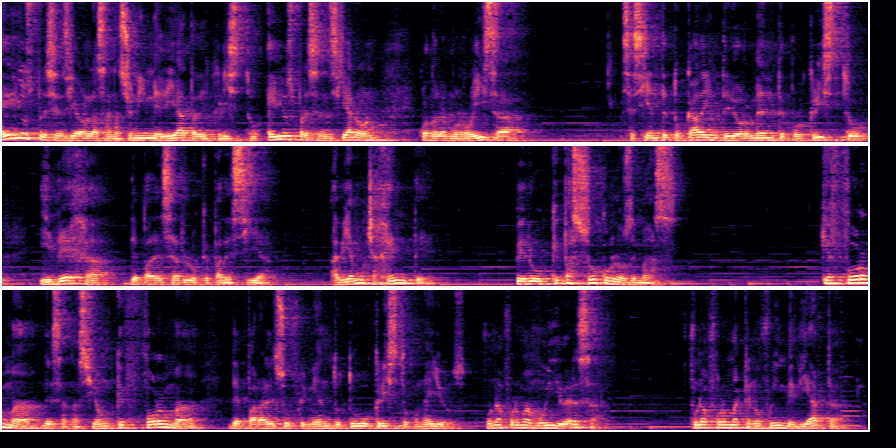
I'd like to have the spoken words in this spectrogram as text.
Ellos presenciaron la sanación inmediata de Cristo. Ellos presenciaron cuando la hemorroísa se siente tocada interiormente por Cristo y deja de padecer lo que padecía. Había mucha gente, pero ¿qué pasó con los demás? ¿Qué forma de sanación, qué forma de parar el sufrimiento tuvo Cristo con ellos? Fue una forma muy diversa. Fue una forma que no fue inmediata.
